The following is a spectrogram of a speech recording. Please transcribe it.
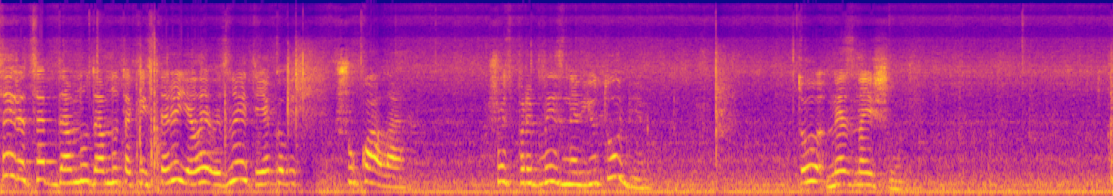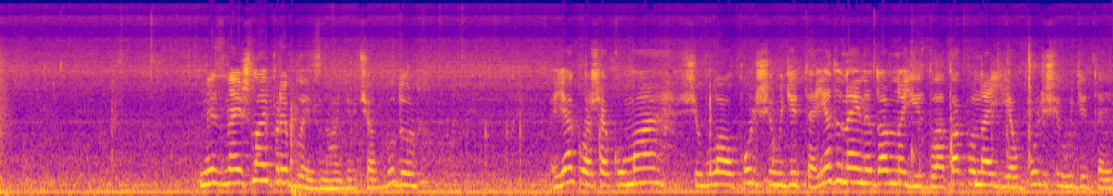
Цей рецепт давно-давно такий старий, але ви знаєте, я колись шукала щось приблизне в Ютубі, то не знайшла. Не знайшла і приблизного, дівчат. Буду як ваша кума, що була у Польщі у дітей. Я до неї недавно їздила, так вона є у Польщі у дітей.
